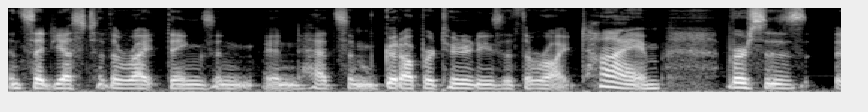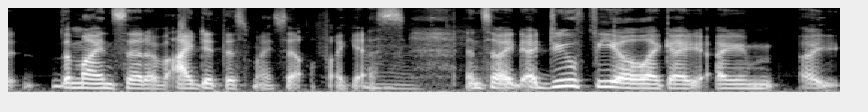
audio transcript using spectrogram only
and said yes to the right things and, and had some good opportunities at the right time versus uh, the mindset of I did this myself, I guess. Mm. And so I, I do feel like I, I'm, I,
